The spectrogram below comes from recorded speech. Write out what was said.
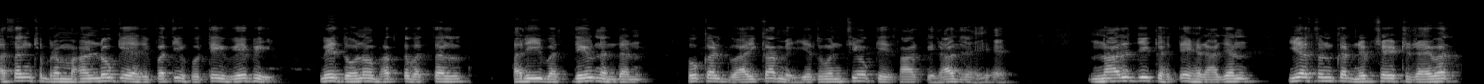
असंख्य ब्रह्मांडों के अधिपति होते हुए भी वे दोनों भक्त वत्सल, हरि, वसुदेव नंदन होकर द्वारिका में यदुवंशियों के साथ विराज रहे हैं। नारद जी कहते हैं, राजन, यह सुनकर निपश्रेष्ठ रैवत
